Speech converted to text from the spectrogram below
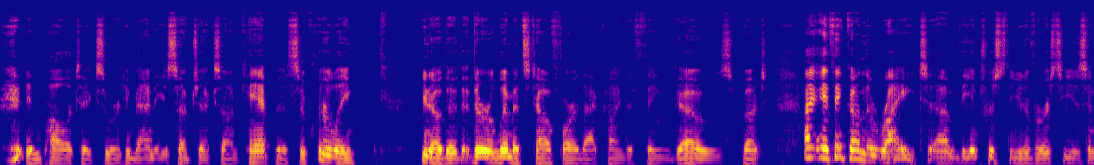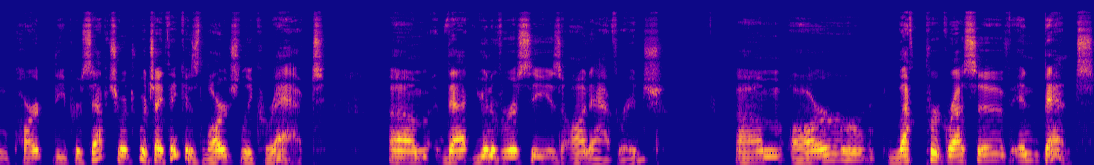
in politics or humanities subjects on campus. So clearly, you know, there, there are limits to how far that kind of thing goes. But I, I think on the right, um, the interest in the university is in part the perception, which, which I think is largely correct, um, that universities on average um, are left progressive in bent.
